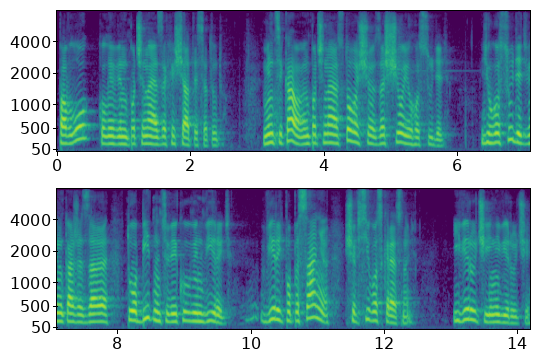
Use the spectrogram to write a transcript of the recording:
Павло, коли він починає захищатися тут, він цікавий, він починає з того, що за що його судять. Його судять, він каже, за ту обітницю, в яку він вірить. Вірить по Писанню, що всі воскреснуть. І віруючі, і невіруючі.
